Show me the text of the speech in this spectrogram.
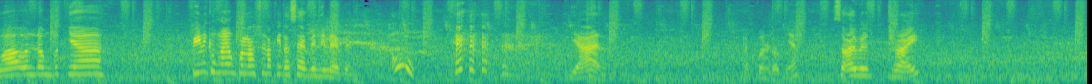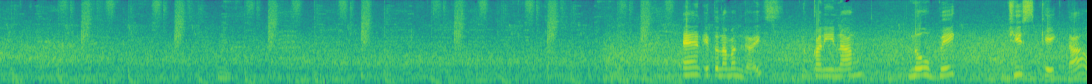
Wow, ang lambot niya. Feeling ko ngayon ko lang siya nakita 7-Eleven. Oh! Yan. Ang loob niya. So, I will try. And ito naman guys, yung kaninang no-bake cheesecake daw.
